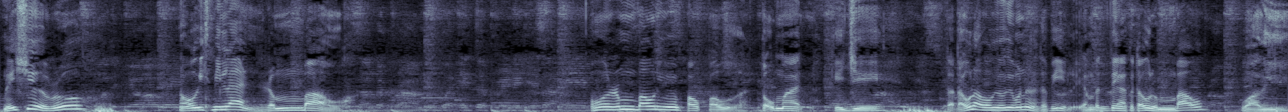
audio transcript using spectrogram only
Malaysia bro. Nori Sembilan. Rembau. Orang Rembau ni memang power-power. Tok Mat. KJ. Tak tahulah orang-orang mana. Tapi yang penting aku tahu Rembau. Wari.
